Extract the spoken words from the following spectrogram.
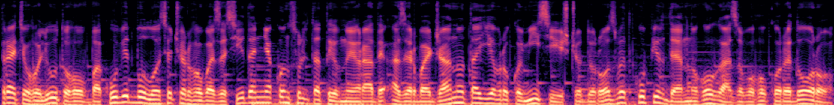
3 лютого в Баку відбулося чергове засідання консультативної ради Азербайджану та Єврокомісії щодо розвитку південного газового коридору.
